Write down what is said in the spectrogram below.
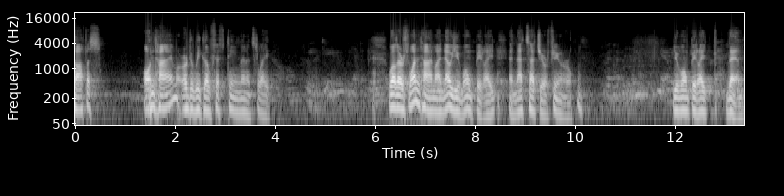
office on time or do we go 15 minutes late? Well, there's one time I know you won't be late, and that's at your funeral. You won't be late then.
